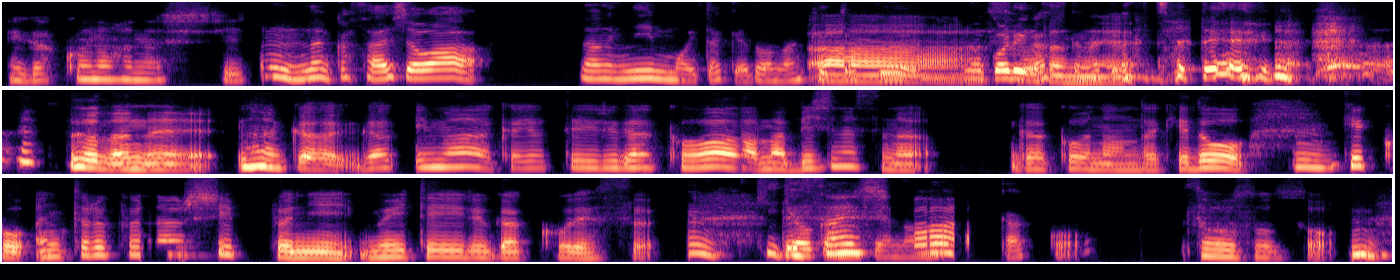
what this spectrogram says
え、学校の話？うん、なんか最初は何人もいたけど、なんか結局残りが少なくなっちゃって。そうだね。なんかが、今通っている学校は、まあ、ビジネスな学校なんだけど、うん、結構エントレプナーシップに向いている学校です。うん、企業関係の学校。そうそうそう。うん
